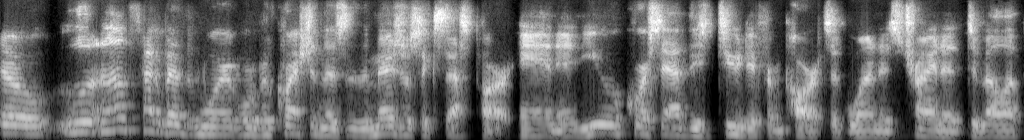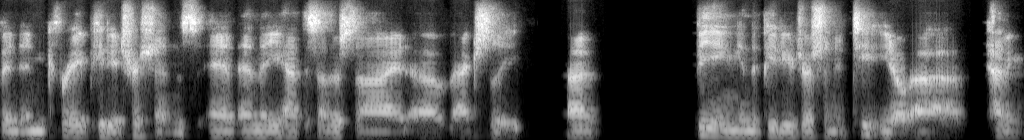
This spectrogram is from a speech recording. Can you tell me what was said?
So let's talk about the more, more the question. This is the measure of success part, and and you of course have these two different parts. Of one is trying to develop and, and create pediatricians, and and then you have this other side of actually uh, being in the pediatrician and te- you know uh, having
